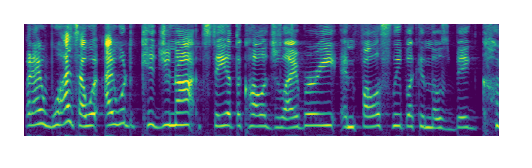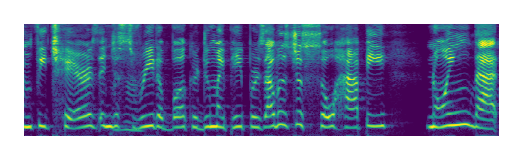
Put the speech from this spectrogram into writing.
But I was. I would I would kid you not stay at the college library and fall asleep like in those big comfy chairs and just mm-hmm. read a book or do my papers. I was just so happy knowing that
